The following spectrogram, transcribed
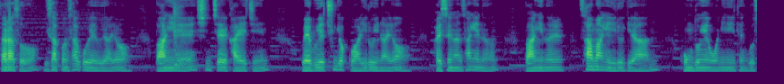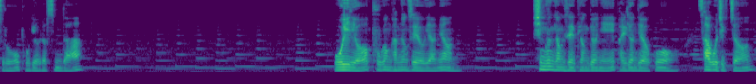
따라서 이 사건 사고에 의하여 망인의 신체에 가해진 외부의 충격과 이로 인하여 발생한 상해는 망인을 사망에 이르게 한 공동의 원인이 된 것으로 보기 어렵습니다. 오히려 부검감정서에 의하면 심근경색 병변이 발견되었고 사고 직전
